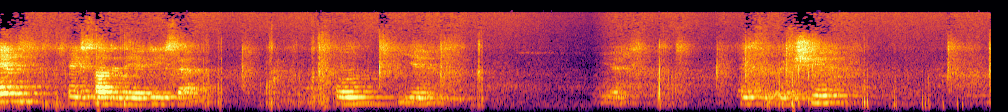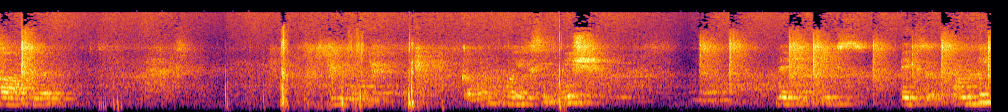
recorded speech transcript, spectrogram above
En eş sade değeri ise 10 y y eksi 5 y artı hmm, bakalım bu eksikmiş 5x eksi 10x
